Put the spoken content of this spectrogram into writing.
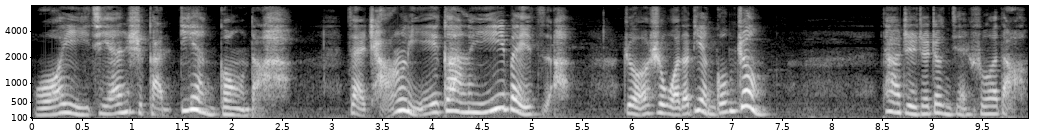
我以前是干电工的，在厂里干了一辈子，这是我的电工证。他指着证件说道：“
